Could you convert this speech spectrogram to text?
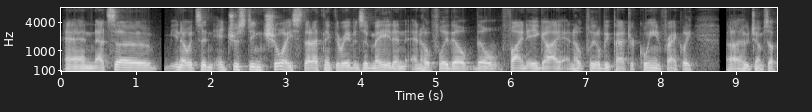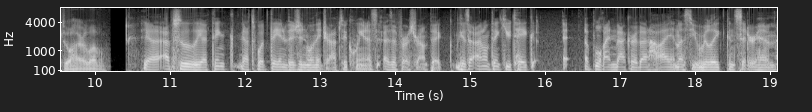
and that's a you know it's an interesting choice that I think the Ravens have made, and and hopefully they'll they'll find a guy, and hopefully it'll be Patrick Queen, frankly, uh, who jumps up to a higher level. Yeah, absolutely. I think that's what they envisioned when they drafted Queen as, as a first round pick because I don't think you take a linebacker that high unless you really consider him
